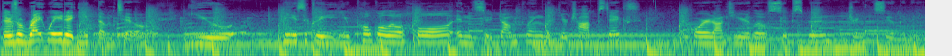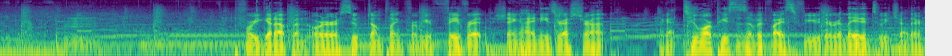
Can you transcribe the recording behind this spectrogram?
there's a right way to eat them too. You basically you poke a little hole in the soup dumpling with your chopsticks, pour it onto your little soup spoon, drink the soup, and then eat the dumpling. Hmm. Before you get up and order a soup dumpling from your favorite Shanghainese restaurant, I got two more pieces of advice for you. They're related to each other.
